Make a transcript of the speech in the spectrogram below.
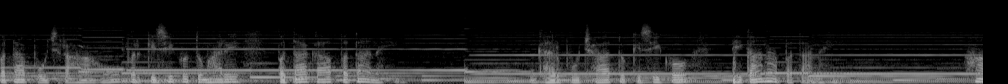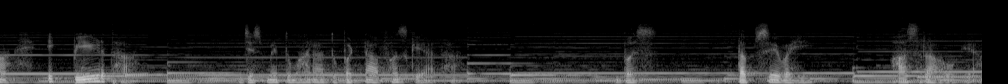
पता पूछ रहा हूँ, पर किसी को तुम्हारे पता का पता नहीं। घर पूछा तो किसी को ठिकाना पता नहीं। हाँ एक पेड़ था, जिसमें तुम्हारा दुपट्टा फंस गया था। बस, तब से वही आसरा हो गया।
